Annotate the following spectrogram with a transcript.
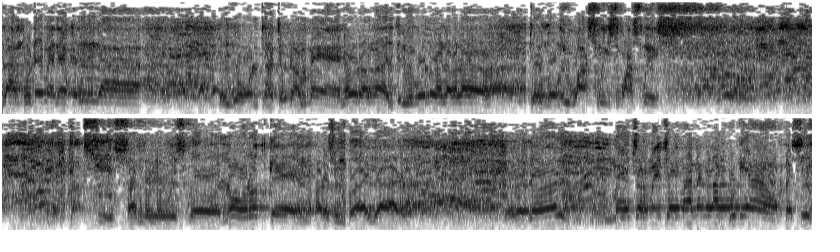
Lampune meneh kena nggon dadep men ora ngandel ngono ala-ala domongi waswis waswis taksi sandel wis nurut ken. Harus sing bayar. Nurut non mencong-mencong manang lampunya apa sih?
